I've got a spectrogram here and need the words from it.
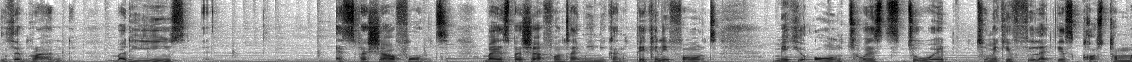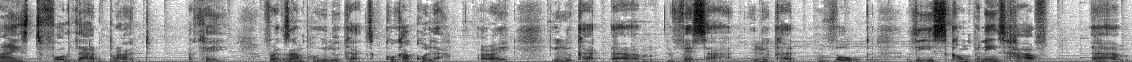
the brand but you use a special font by a special font i mean you can pick any font make your own twists to it to make it feel like it's customized for that brand okay? For example you look at coca-cola all right? You look at um, Visa you look at Vogue. These companies have um,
